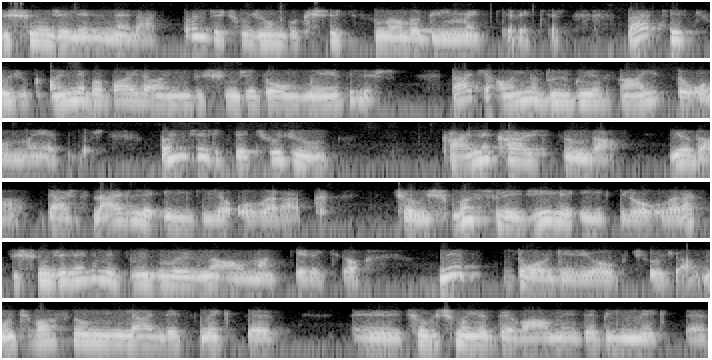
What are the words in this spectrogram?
Düşünceleri neler? Önce çocuğun bakış açısını alabilmek gerekir. Belki çocuk anne babayla aynı düşüncede olmayabilir. Belki aynı duyguya sahip de olmayabilir. Öncelikle çocuğun karne karşısında ya da derslerle ilgili olarak çalışma süreciyle ilgili olarak düşüncelerini ve duygularını almak gerekiyor. Ne zor geliyor bu çocuğa? Motivasyonunu ilerletmekte, e, çalışmaya devam edebilmekte,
